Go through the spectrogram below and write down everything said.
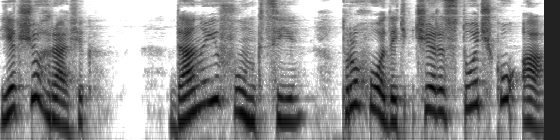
Якщо графік даної функції проходить через точку А,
